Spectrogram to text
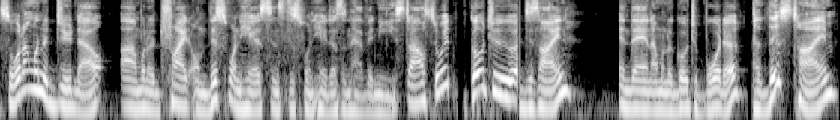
So what I'm going to do now, I'm going to try it on this one here since this one here doesn't have any styles to it. Go to uh, design, and then I'm going to go to border. At this time,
